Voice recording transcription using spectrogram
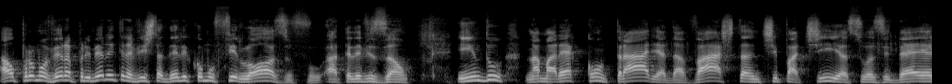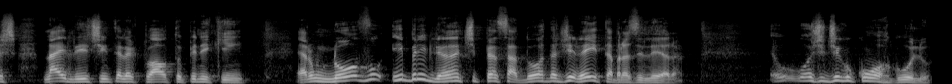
ao promover a primeira entrevista dele como filósofo à televisão, indo na maré contrária da vasta antipatia às suas ideias na elite intelectual tupiniquim. Era um novo e brilhante pensador da direita brasileira. Eu hoje digo com orgulho,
